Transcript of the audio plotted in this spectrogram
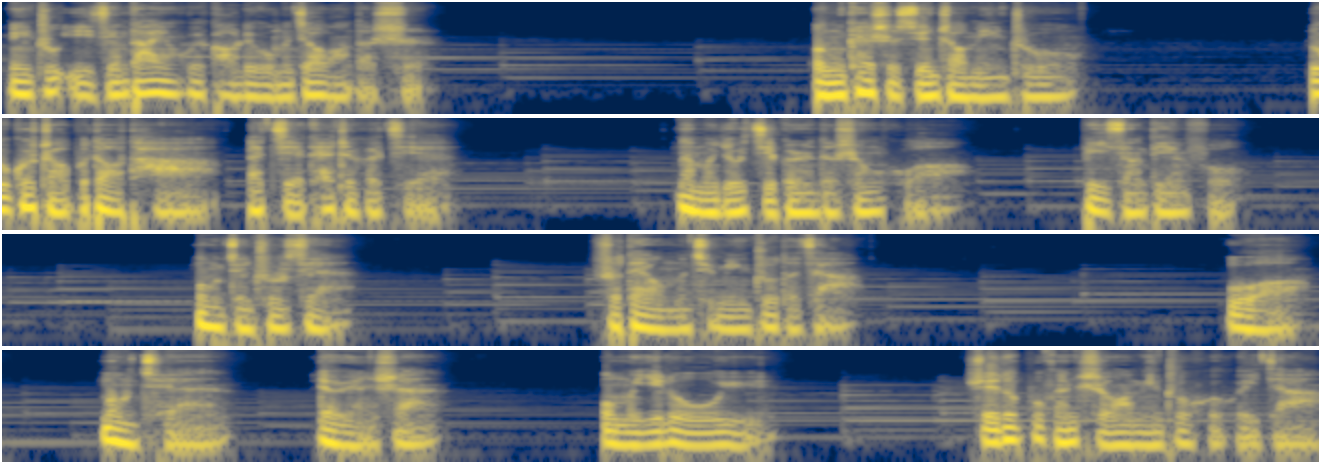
明珠已经答应会考虑我们交往的事。我们开始寻找明珠。如果找不到她来解开这个结，那么有几个人的生活必将颠覆。梦泉出现，说带我们去明珠的家。我、孟泉、廖远山，我们一路无语，谁都不敢指望明珠会回家。”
